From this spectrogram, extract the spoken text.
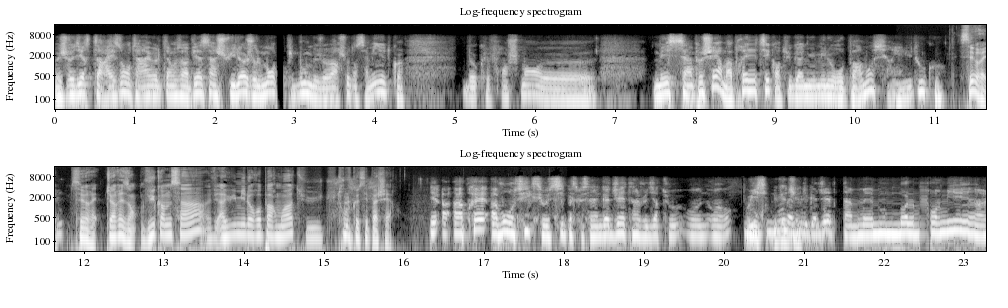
Euh, Je veux dire, t'as raison, t'arrives dans la pièce, hein, je suis là, je le monte, puis boum, je vais avoir chaud dans cinq minutes, quoi. Donc euh, franchement, euh, mais c'est un peu cher. Mais après, tu sais, quand tu gagnes 8000 euros par mois, c'est rien du tout, quoi. C'est vrai, c'est vrai. Tu as raison. Vu comme ça, à 8000 euros par mois, tu, tu trouves que c'est pas cher. Et après, avons aussi que c'est aussi parce que c'est un gadget, hein, je veux dire, tout, on, on- Oui, c'est aime gadget. les gadgets, hein, même moi le premier, hein,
